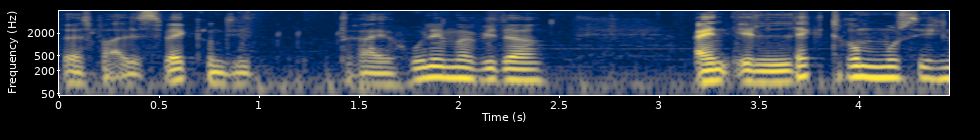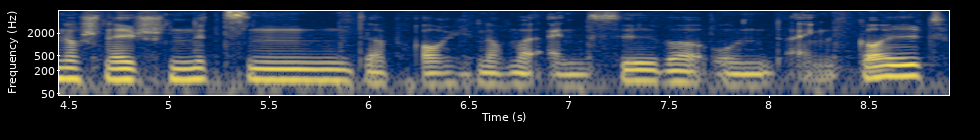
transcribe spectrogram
So, erstmal alles weg und die drei hole ich mal wieder. Ein Elektrum muss ich noch schnell schnitzen. Da brauche ich nochmal ein Silber und ein Gold.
